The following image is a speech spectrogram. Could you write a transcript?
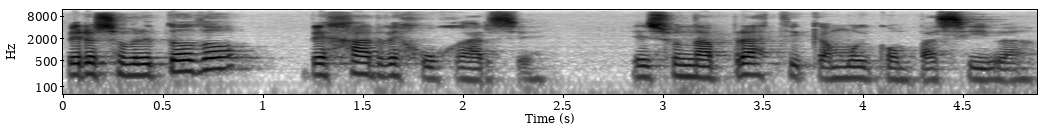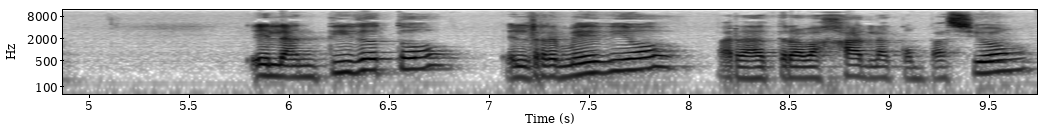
pero sobre todo dejar de juzgarse. Es una práctica muy compasiva. El antídoto, el remedio para trabajar la compasión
